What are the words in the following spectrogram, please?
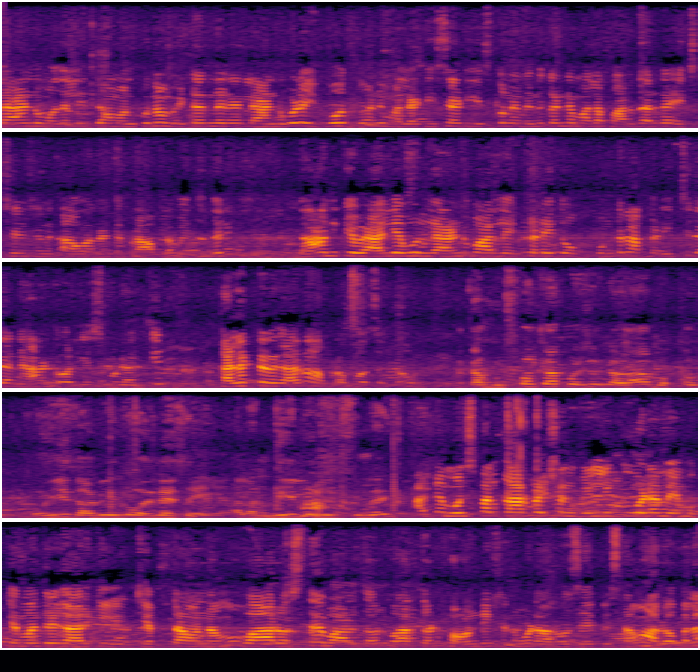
ల్యాండ్ మొదలిద్దాం అనుకున్నాం వెటర్నరీ ల్యాండ్ కూడా ఇవ్వద్దు అని మళ్ళీ డిసైడ్ చేసుకున్నాం. ఎందుకంటే మళ్ళీ ఫర్దర్గా ఎక్స్టెన్షన్ కావాలంటే ప్రాబ్లం అవుతుందని. దానికి వాల్యుబుల్ ల్యాండ్ వాళ్ళు ఎక్కడైతే ఒప్పుకుంటారో అక్కడ ఇచ్చి దాన్ని హ్యాండ్ ఓవర్ చేసుకోవడానికి కలెక్టర్ గారు ఆ ప్రపోజల్లో ఉంది అక్కడ మున్సిపల్ కార్పొరేషన్ అంటే మున్సిపల్ కార్పొరేషన్ బిల్డింగ్ కూడా మేము ముఖ్యమంత్రి గారికి చెప్తా ఉన్నాము. వారు వస్తే వాళ్ళతో వారితో ఫౌండేషన్ కూడా ఆ రోజు వేపిస్తాము. ఆ లోపల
